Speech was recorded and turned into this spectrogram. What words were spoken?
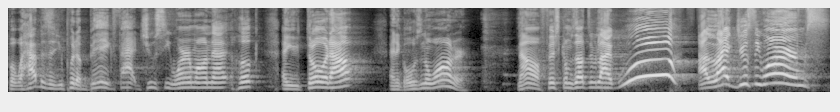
but what happens is you put a big, fat, juicy worm on that hook and you throw it out and it goes in the water. Now a fish comes up to be like, woo, I like juicy worms.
